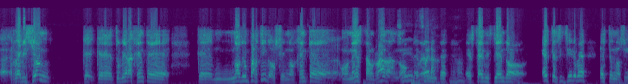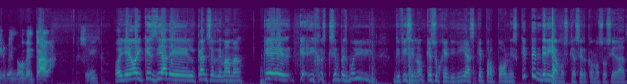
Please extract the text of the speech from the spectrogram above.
eh, revisión que, que tuviera gente que no de un partido, sino gente honesta, honrada, ¿no? que realmente esté diciendo, este sí sirve, este no sirve, ¿no? De entrada. ¿sí? Oye, hoy que es día del cáncer de mama, ¿qué, qué hijos que siempre es muy difícil, ¿no? ¿Qué sugerirías, qué propones, qué tendríamos que hacer como sociedad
